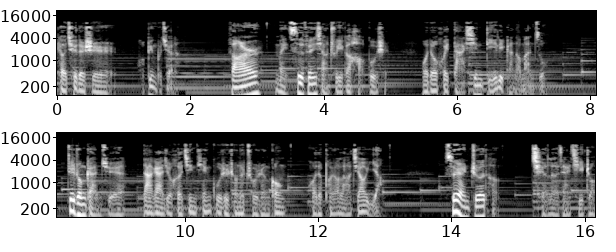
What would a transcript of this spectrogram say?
有趣的是，我并不觉得，反而每次分享出一个好故事，我都会打心底里感到满足。这种感觉大概就和今天故事中的主人公我的朋友老焦一样，虽然折腾，却乐在其中。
